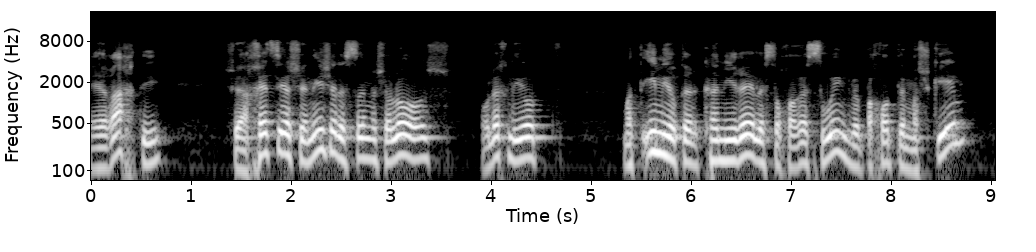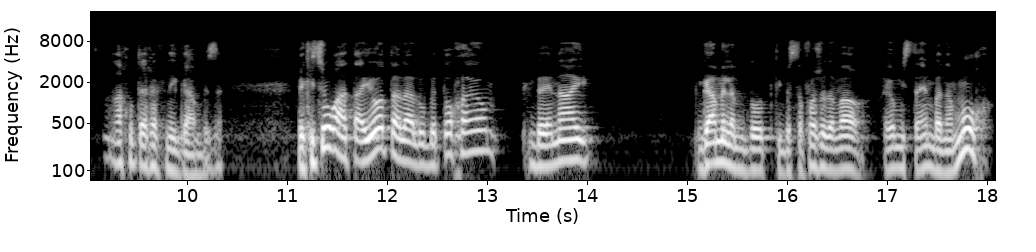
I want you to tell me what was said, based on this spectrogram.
הערכתי שהחצי השני של 23 הולך להיות מתאים יותר כנראה לסוחרי סווינג ופחות למשקיעים, אנחנו תכף ניגע בזה. בקיצור, ההטעיות הללו בתוך היום, בעיניי גם מלמדות, כי בסופו של דבר היום מסתיים בנמוך,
